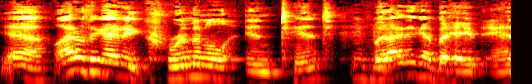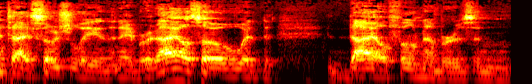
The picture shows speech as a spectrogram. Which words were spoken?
Yeah, well, I don't think I had any criminal intent, but I think I behaved antisocially in the neighborhood. I also would dial phone numbers and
